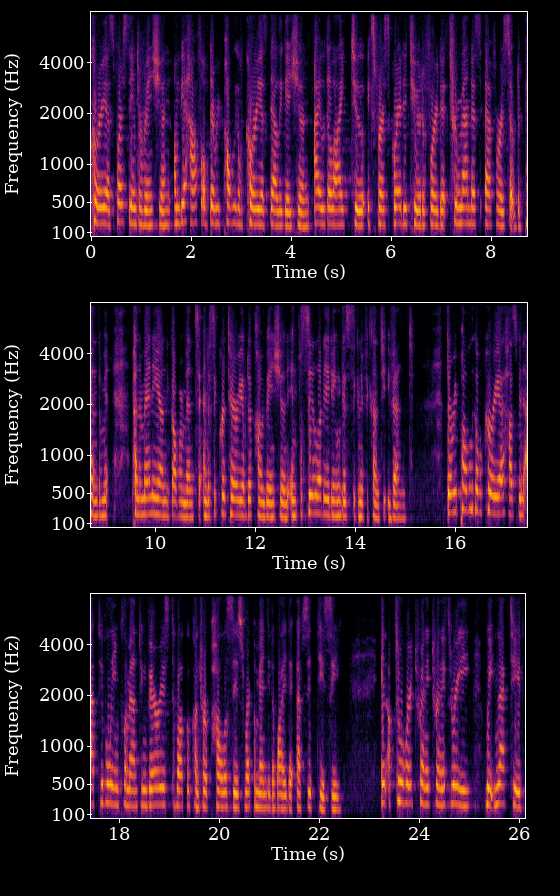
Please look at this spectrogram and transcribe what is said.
Korea's first intervention, on behalf of the Republic of Korea's delegation, I would like to express gratitude for the tremendous efforts of the Panamanian government and the Secretary of the Convention in facilitating this significant event. The Republic of Korea has been actively implementing various tobacco control policies recommended by the FCTC. In October 2023, we enacted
